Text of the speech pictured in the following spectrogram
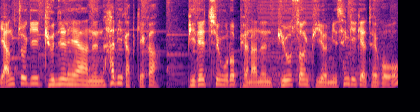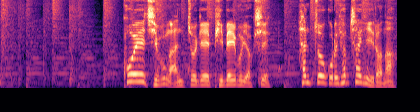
양쪽이 균일해야 하는 합의갑계가 비대칭으로 변하는 비호성 비염이 생기게 되고 코의 지붕 안쪽의 비밸브 역시 한쪽으로 협착이 일어나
